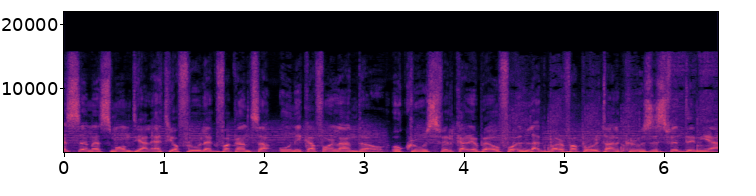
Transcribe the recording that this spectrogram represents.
SMS Mondial qed joffrulek vakanza unika f'Orlando u cruise fil-Karibew fuq l-akbar vapur tal-cruises fid-dinja.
